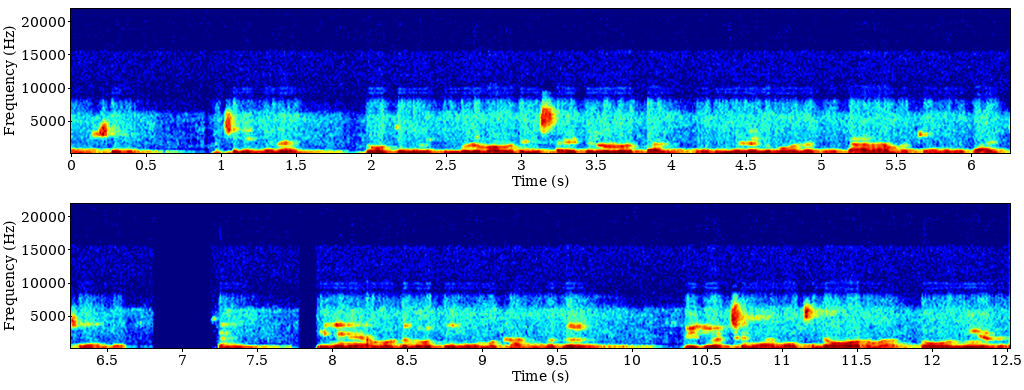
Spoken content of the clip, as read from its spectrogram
മനുഷ്യരും. അച്ഛൻ ഇങ്ങനെ നോക്കി നിൽക്കുമ്പോഴും അവിടെ ഈ സൈഡിലുള്ള ഒരു കാലത്ത് ഒരു നിഴൽ പോലെ അതിന് കാണാൻ പറ്റും. അങ്ങനെ കാഴ്ചയുണ്ട്. അച്ഛൻ ഇങ്ങനെ അങ്ങോട്ട് നോക്കി നിൽക്കുമ്പോൾ കണ്ടത് ബിജു അച്ഛനാണ് അച്ഛന്റെ ഓർമ്മ തോന്നിയത്.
